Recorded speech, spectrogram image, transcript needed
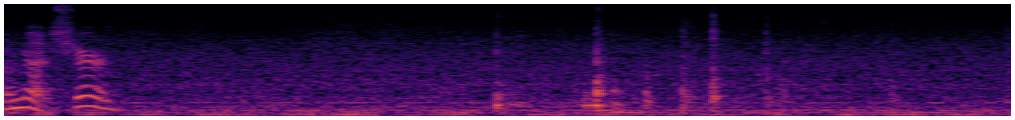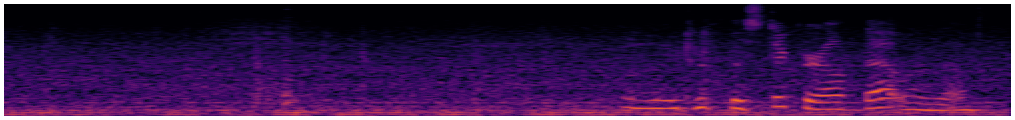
I'm not sure. Oh, they took the sticker off that one though.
